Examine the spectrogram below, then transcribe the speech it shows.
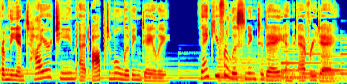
From the entire team at Optimal Living Daily, thank you for listening today and every day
